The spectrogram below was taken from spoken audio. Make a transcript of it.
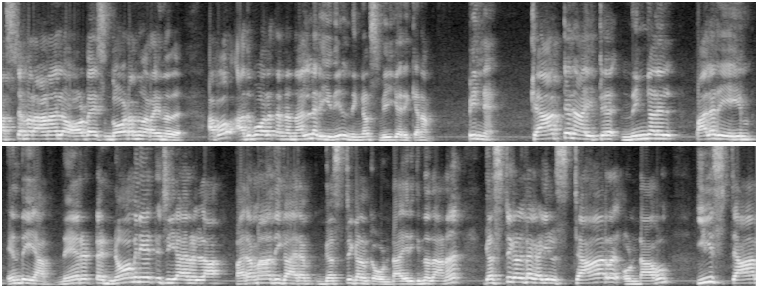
കസ്റ്റമർ ആണല്ലോ ഓൾവേസ് ഗോഡ് എന്ന് പറയുന്നത്. അപ്പോൾ അതുപോലെ തന്നെ നല്ല രീതിയിൽ നിങ്ങൾ സ്വീകരിക്കണം. പിന്നെ ക്യാപ്റ്റനായിട്ട് നിങ്ങളിൽ പലരെയും എന്ത് ചെയ്യാം? നേരിട്ട് നോമിനേറ്റ് ചെയ്യാനുള്ള പരമാധികാരം ഗസ്റ്റുകൾക്ക് ഉണ്ടായിരിക്കുന്നതാണ്. ഗസ്റ്റുകളുടെ കയ്യിൽ സ്റ്റാർ ഉണ്ടാവും. ഈ സ്റ്റാർ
